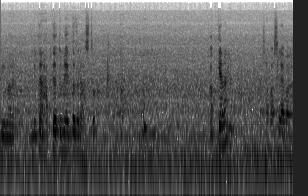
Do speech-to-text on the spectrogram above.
मी बघा मी तर हप्त्यातून एकदाच घासतो. अक्के ना? कसा बसलाय बघा.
